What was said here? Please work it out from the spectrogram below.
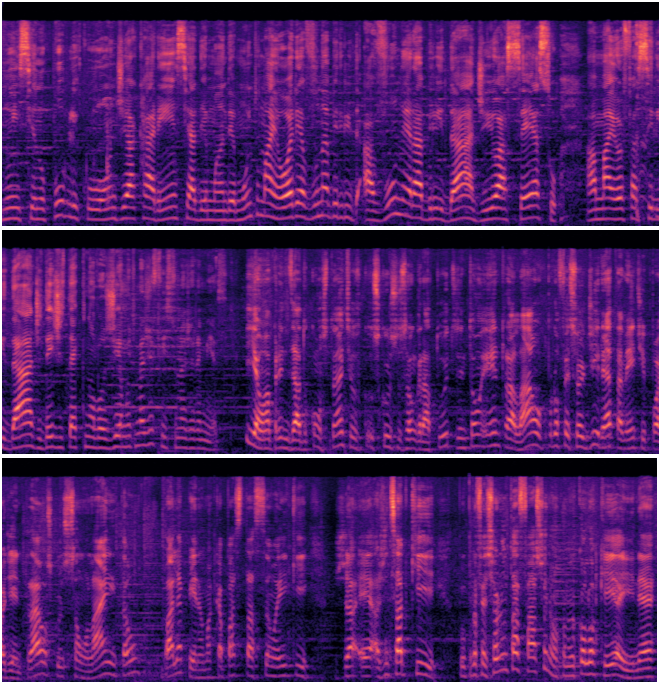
no ensino público, onde a carência, a demanda é muito maior e a vulnerabilidade, a vulnerabilidade e o acesso a maior facilidade, desde tecnologia, é muito mais difícil, né, Jeremias? E é um aprendizado constante, os, cursos são gratuitos, então entra lá, o professor diretamente pode entrar, os cursos são online, então vale a pena. É uma capacitação aí que já é, a gente sabe que o professor não está fácil não, como eu coloquei aí, né?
